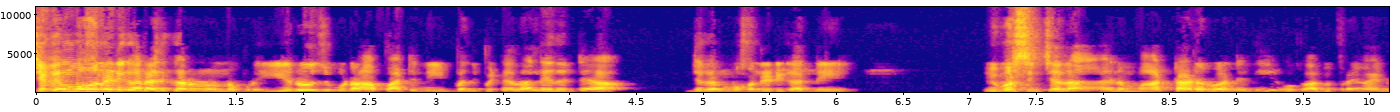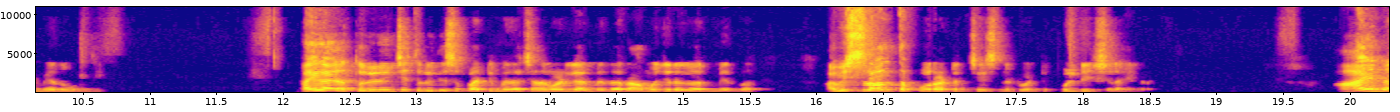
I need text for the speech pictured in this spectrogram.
జగన్మోహన్ రెడ్డి గారు అధికారంలో ఉన్నప్పుడు ఏ రోజు కూడా ఆ పార్టీని ఇబ్బంది పెట్టేలా లేదంటే ఆ జగన్మోహన్ రెడ్డి గారిని విమర్శించేలా ఆయన మాట్లాడరు అనేది ఒక అభిప్రాయం ఆయన మీద ఉంది. పైగా ఆయన తొలి నుంచి తెలుగుదేశం పార్టీ మీద చంద్రబాబు గారి మీద రామోజీరావు గారి మీద అవిశ్రాంత పోరాటం చేసినటువంటి పొలిటీషియన్ ఆయన. ఆయన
